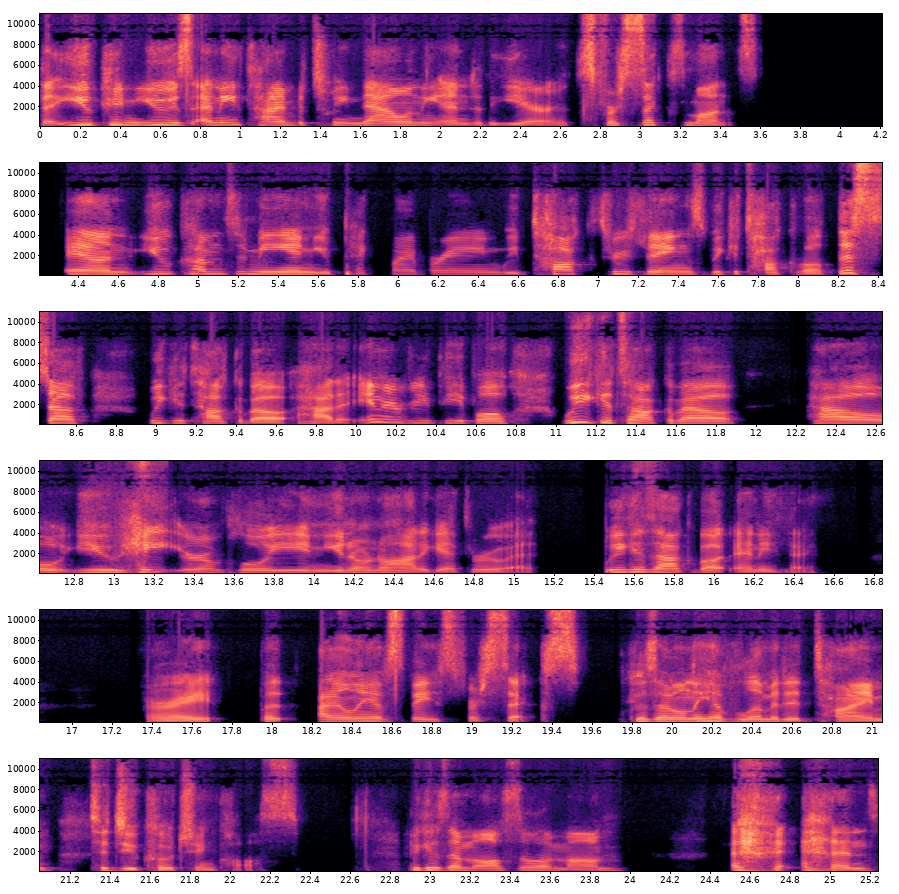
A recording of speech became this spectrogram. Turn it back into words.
that you can use anytime between now and the end of the year. It's for six months. and you come to me and you pick my brain. We talk through things. We could talk about this stuff. We could talk about how to interview people. We could talk about how you hate your employee and you don't know how to get through it. We can talk about anything. All right. But I only have space for six because I only have limited time to do coaching calls because I'm also a mom and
